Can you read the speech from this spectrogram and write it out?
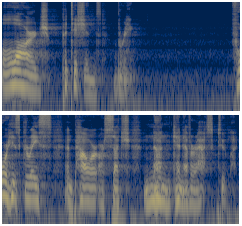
large petitions bring. For his grace and power are such, none can ever ask too much.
